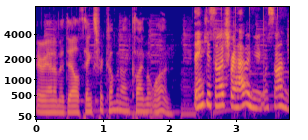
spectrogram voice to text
Ariane Middel, thanks for coming on Climate One. Thank you so much for having me. It was fun.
